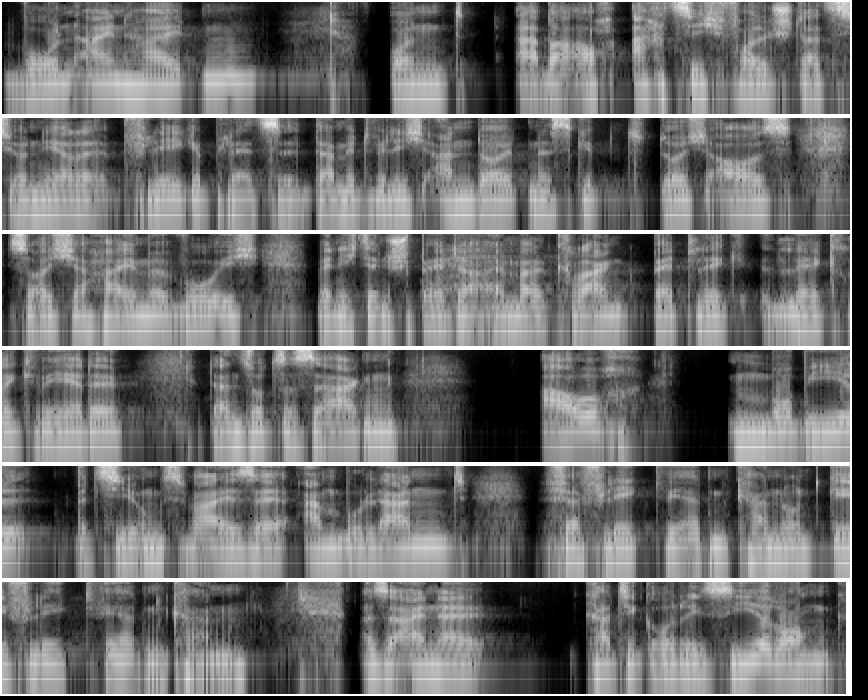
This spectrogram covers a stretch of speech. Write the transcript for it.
Wohneinheiten und aber auch 80 vollstationäre Pflegeplätze. Damit will ich andeuten, es gibt durchaus solche Heime, wo ich, wenn ich denn später einmal krank, bettlägerig werde, dann sozusagen auch mobil beziehungsweise ambulant verpflegt werden kann und gepflegt werden kann. Also eine Kategorisierung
